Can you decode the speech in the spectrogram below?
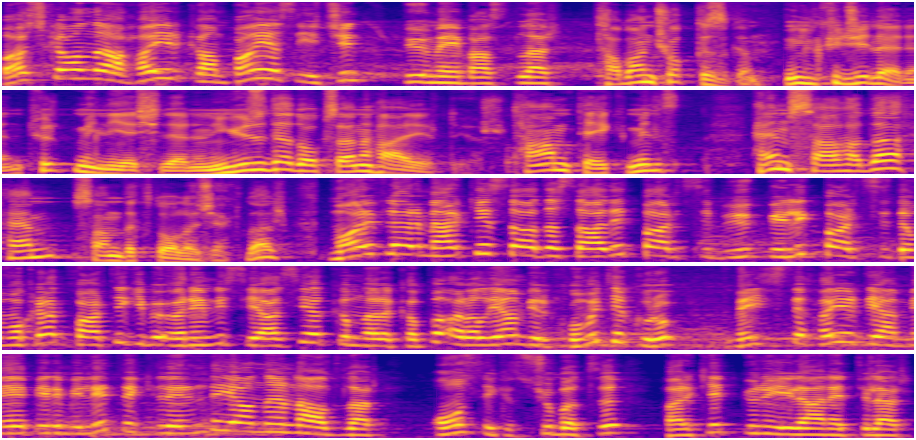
başkanlığa hayır kampanyası için düğmeye bastılar. Taban çok kızgın. Ülkücülerin, Türk milliyetçilerinin yüzde doksanı hayır diyor. Tam tekmil hem sahada hem sandıkta olacaklar. Muhalifler merkez sağda Saadet Partisi, Büyük Birlik Partisi, Demokrat Parti gibi önemli siyasi akımlara kapı aralayan bir komite kurup mecliste hayır diyen MHP'li milletvekillerini de yanlarına aldılar. 18 Şubat'ı hareket günü ilan ettiler.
